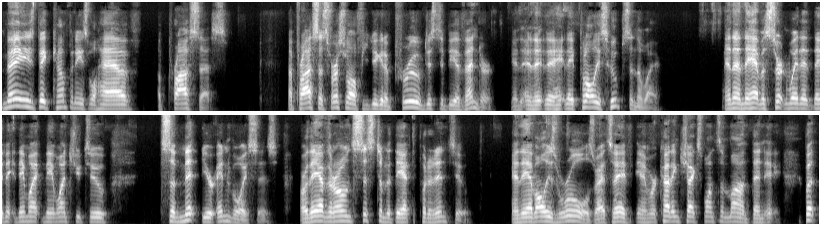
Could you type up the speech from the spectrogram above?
many of these big companies will have a process. A process, first of all, for you to get approved just to be a vendor. And, and they, they, they put all these hoops in the way. And then they have a certain way that they, they might they want you to submit your invoices, or they have their own system that they have to put it into and they have all these rules, right? So, hey, and we're cutting checks once a month, and it, but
